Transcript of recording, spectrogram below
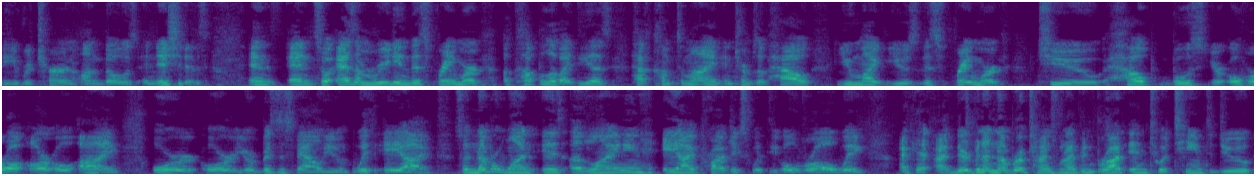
the return on those initiatives. And, and so as I'm reading this framework, a couple of ideas have come to mind in terms of how you might use this framework to help boost your overall ROI or or your business value with AI. So number one is aligning AI projects with the overall WIG. I can I, there's been a number of times when I've been brought into a team to do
